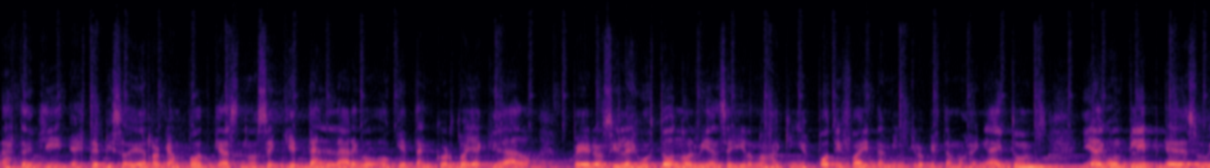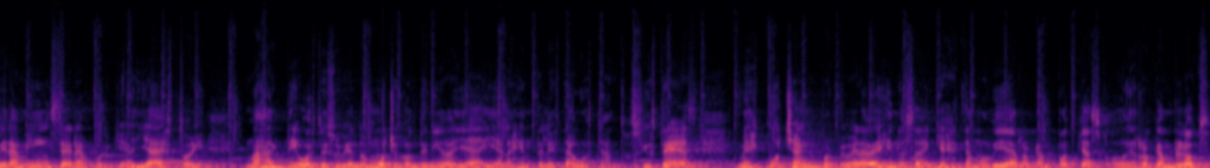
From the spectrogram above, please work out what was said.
hasta aquí este episodio de Rock and Podcast. No sé qué tan largo o qué tan corto haya quedado, pero si les gustó, no olviden seguirnos aquí en Spotify. También creo que estamos en iTunes. Y algún clip he de subir a mi Instagram porque allá estoy más activo. Estoy subiendo mucho contenido allá y a la gente le está gustando. Si ustedes me escuchan por primera vez y no saben qué es esta movida de Rock and Podcast o de Rock and Blogs,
